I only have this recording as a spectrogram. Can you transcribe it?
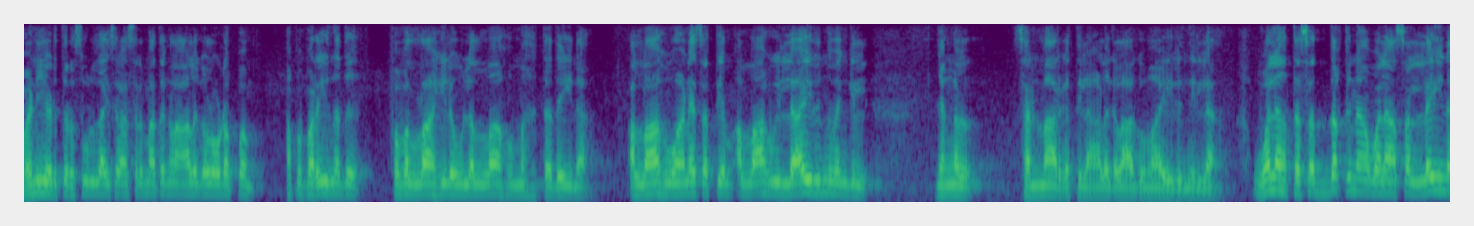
പണിയെടുത്ത് റസൂലുള്ളാഹി സ്വല്ലല്ലാഹി അലൈഹി വസല്ലം തങ്ങൾ ആളുകളോടൊപ്പം. അപ്പോൾ പറയുന്നത് ഫവല്ലാഹി ലൗലല്ലാഹു മഹ്തദൈന. അള്ളാഹുവാണേ സത്യം അള്ളാഹു ഇല്ലായിരുന്നുവെങ്കിൽ ഞങ്ങൾ സന്മാർഗത്തിൽ ആളുകളാകുമായിരുന്നില്ല. വല തസദ്ദഖ്ന വല സല്ലൈന.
